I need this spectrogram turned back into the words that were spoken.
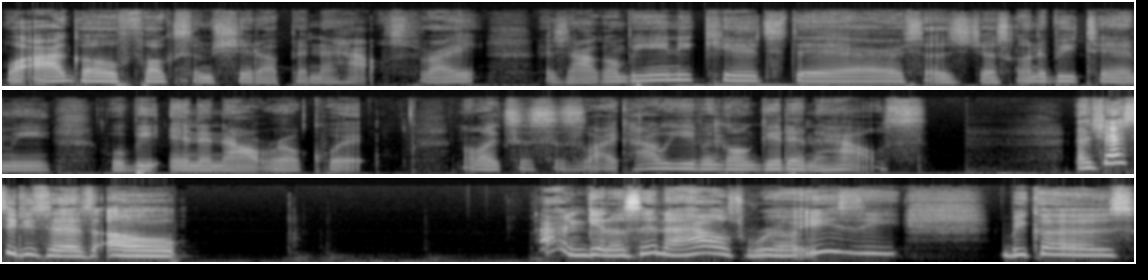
while I go fuck some shit up in the house, right? There's not going to be any kids there, so it's just going to be Tammy. We'll be in and out real quick. Alexis is like, how are we even going to get in the house? And Chastity says, Oh, I can get us in the house real easy because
